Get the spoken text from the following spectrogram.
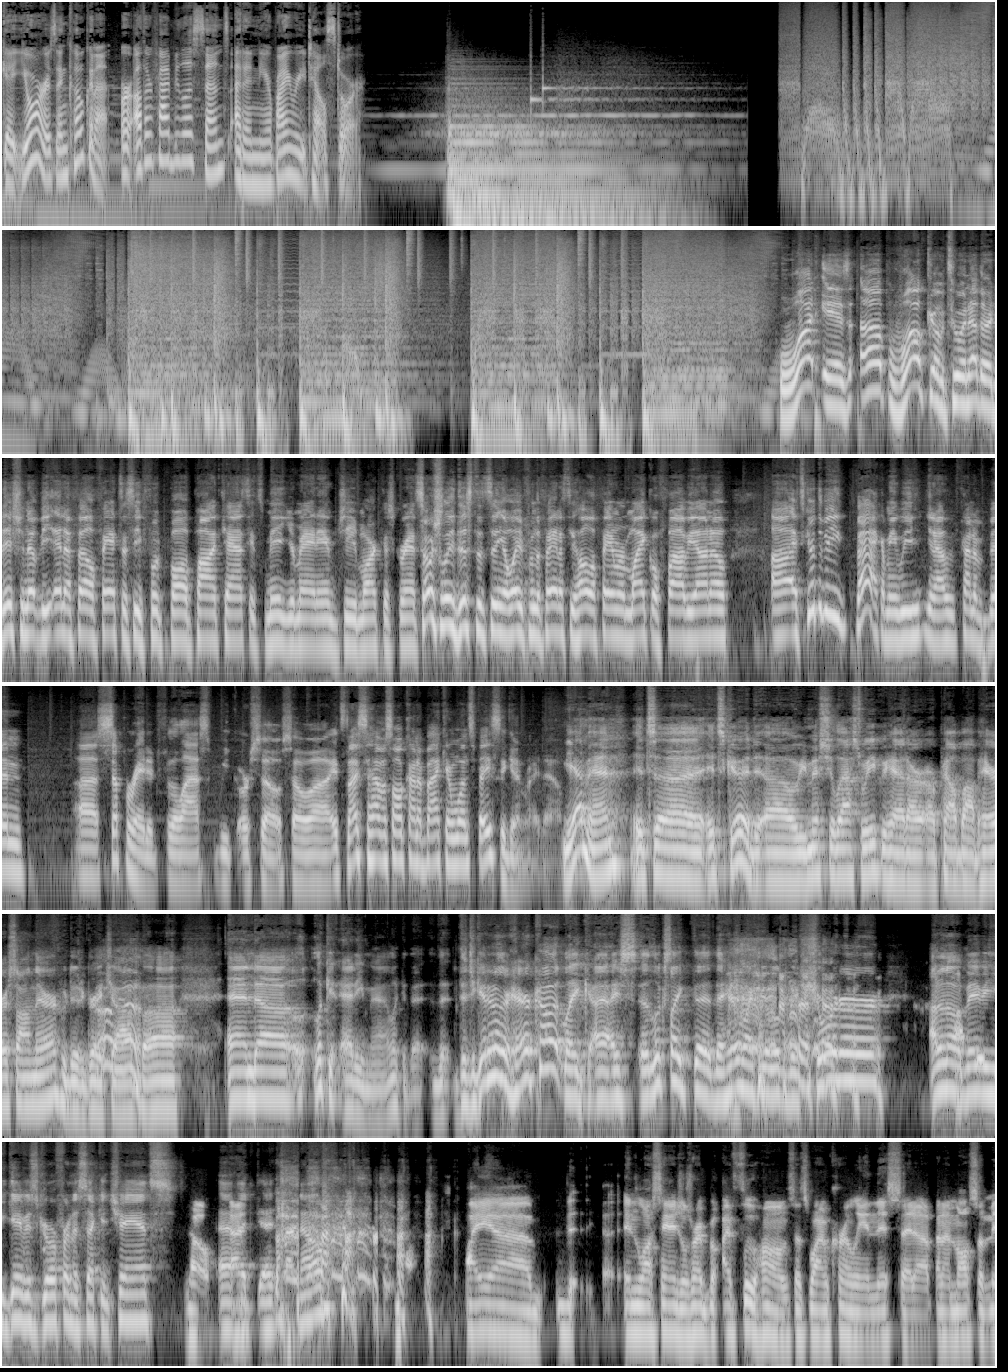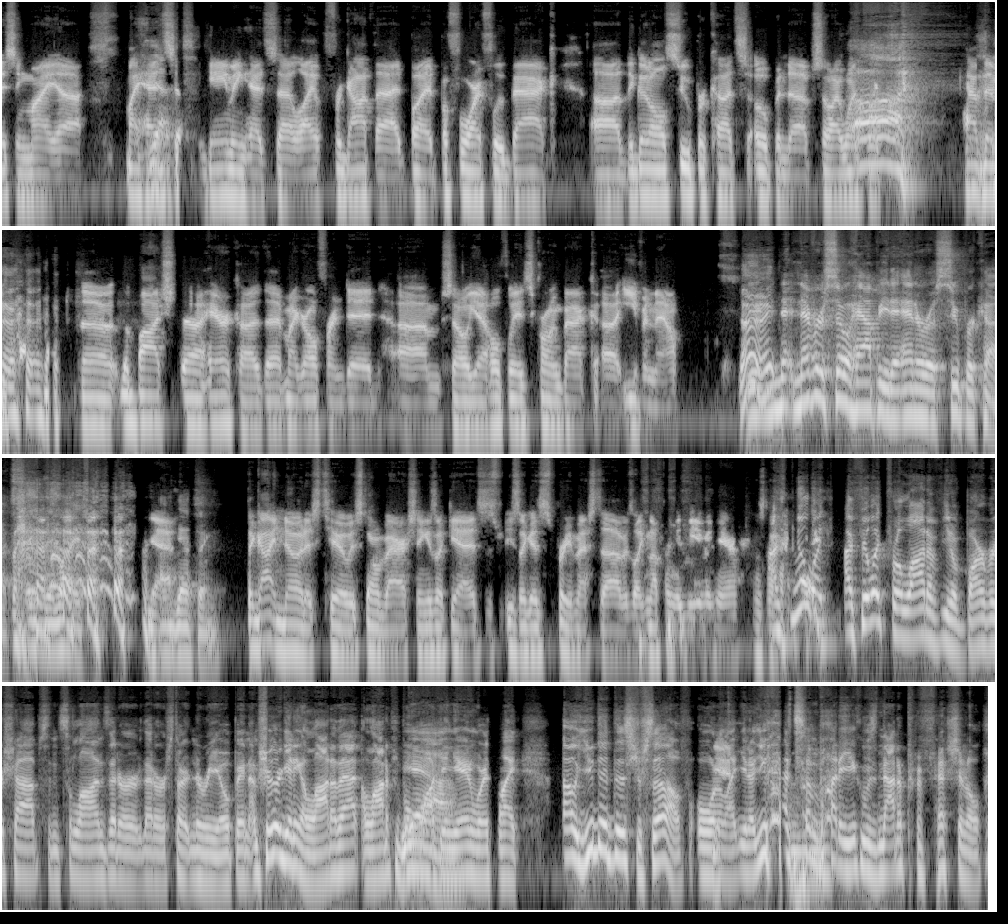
Get yours in coconut or other fabulous scents at a nearby retail store. What is up? Welcome to another edition of the NFL Fantasy Football Podcast. It's me, your man, MG Marcus Grant, socially distancing away from the Fantasy Hall of Famer Michael Fabiano. Uh, it's good to be back. I mean, we, you know, we've kind of been uh, separated for the last week or so. So uh, it's nice to have us all kind of back in one space again right now. Yeah, man, it's uh, it's good. Uh, we missed you last week. We had our, our pal Bob Harris on there, who did a great Oh, job. yeah. Uh, and uh, look at Eddie, man. Look at that. The- did you get another haircut? Like, I, I- it looks like the, the hair might be a little bit shorter. I don't know. Maybe he gave his girlfriend a second chance. No, Uh, I, uh, no. I uh, th- in Los Angeles, right? But I flew home, so that's why I'm currently in this setup, and I'm also missing my uh, my headset, Yes. gaming headset. Well, I forgot that, but before I flew back, uh, the good old supercuts opened up, so I went for Ah, have them the the botched uh, haircut that my girlfriend did. Um, so yeah, hopefully it's growing back uh, even now. All ne- never so happy to enter a supercut in your life. Yeah, I'm guessing. The guy noticed too. It was so embarrassing. He's like, yeah, it's just, he's like, it's pretty messed up. It's like nothing is even here. I was I feel like I feel like for a lot of you know barbershops and salons that are that are starting to reopen, I'm sure they're getting a lot of that. A lot of people Yeah. walking in where it's like, oh, you did this yourself, or Yeah. like you know you had Mhm. somebody who's not a professional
